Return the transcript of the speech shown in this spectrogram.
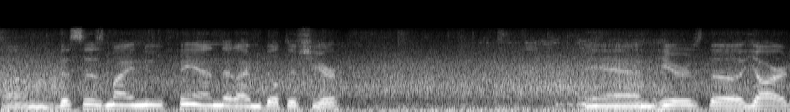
Um, this is my new fan that I built this year. And here's the yard.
